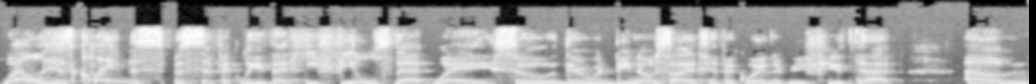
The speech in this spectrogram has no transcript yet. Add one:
well, his claim is specifically that he feels that way. So there would be no scientific way to refute that. Um,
